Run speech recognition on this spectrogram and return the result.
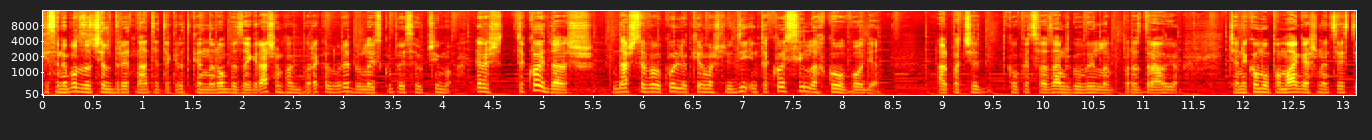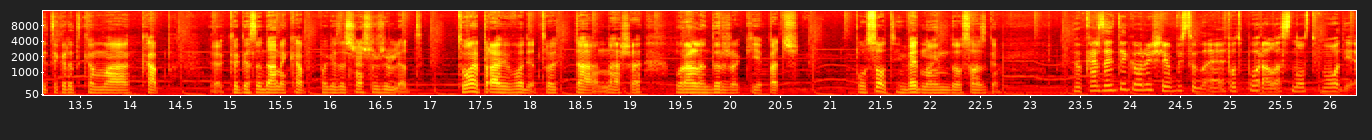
ki se ne bodo začeli dreti na te, takrat, ko na robe zaigraš, ampak bo rekel, v redu, le skupaj se učimo. E, veš, takoj daš, daš se v okolje, kjer imaš ljudi in takoj si lahko vodja. Ali pa če, kot sva zanj govorila, pri zdravju. Če nekomu pomagaš na cesti, takrat, ko ima kap, eh, ko ga zadane kap, pa ga začneš oživljati. To je pravi vodja, to je ta naša moralna drža, ki je pač povsod in vedno in do vsega. To, kar zdaj ti govoriš, je v bistvu, da je podpora lastnost vodje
